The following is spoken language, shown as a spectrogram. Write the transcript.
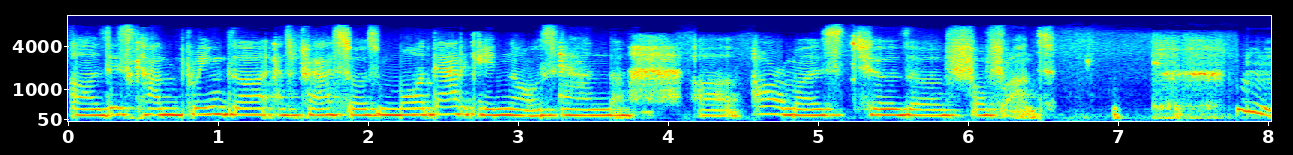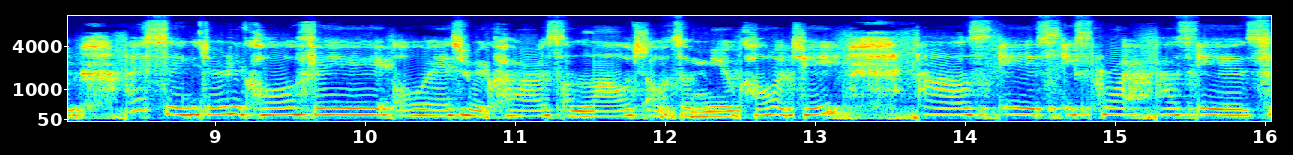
Uh, this can bring the espresso's more delicate notes and uh, aromas to the forefront. Hmm, I think dirty coffee always requires a lot of the milk quality, as its as its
